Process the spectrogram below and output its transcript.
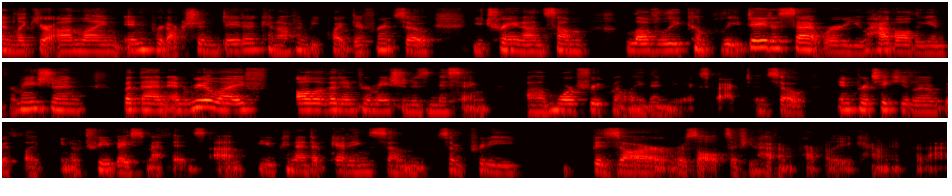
and like your online in production data can often be quite different. So you train on some lovely complete data set where you have all the information but then in real life all of that information is missing uh, more frequently than you expect. And so in particular with like you know tree based methods um, you can end up getting some some pretty bizarre results if you haven't properly accounted for that.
